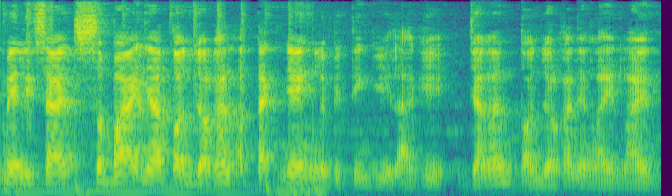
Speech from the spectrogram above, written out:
Melisa sebaiknya tonjolkan attack-nya yang lebih tinggi lagi. Jangan tonjolkan yang lain-lain.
